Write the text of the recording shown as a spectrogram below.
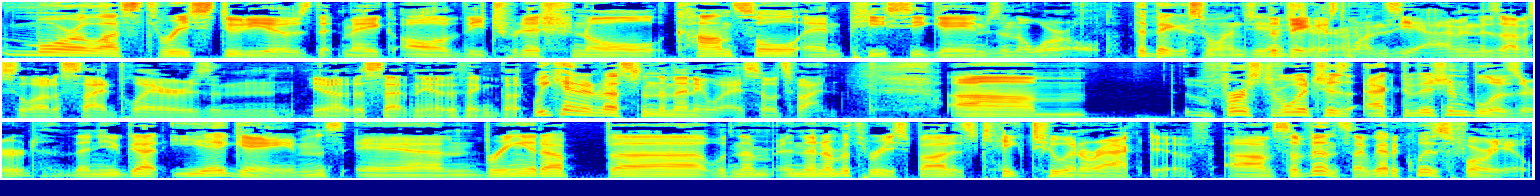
more or less three studios that make all of the traditional console and PC games in the world. The biggest ones, yeah, the biggest sure. ones, yeah. I mean, there's obviously a lot of side players and you know this, that, and the other thing, but we can't invest in them anyway, so it's fine. Um, first of which is Activision Blizzard. Then you've got EA Games, and bring it up uh, with number in the number three spot is Take Two Interactive. Um, so Vince, I've got a quiz for you.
